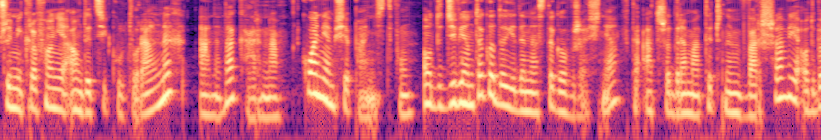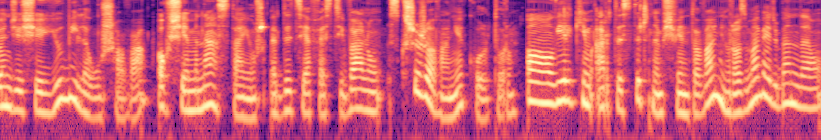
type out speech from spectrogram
Przy mikrofonie audycji kulturalnych Anna Karna. Kłaniam się Państwu. Od 9 do 11 września w Teatrze Dramatycznym w Warszawie odbędzie się jubileuszowa, 18. już edycja festiwalu Skrzyżowanie Kultur. O wielkim artystycznym świętowaniu rozmawiać będę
